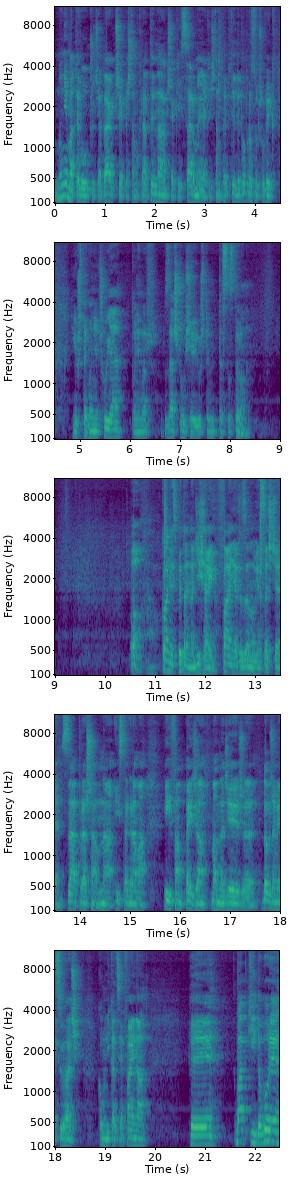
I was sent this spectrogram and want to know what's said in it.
no nie ma tego uczucia, tak? Czy jakaś tam kreatyna, czy jakieś sarmy, jakieś tam peptydy. Po prostu człowiek już tego nie czuje, ponieważ zaszczuł się już tym testosteronem. O, koniec pytań na dzisiaj. Fajnie, że ze mną jesteście. Zapraszam na Instagrama i fanpage'a. Mam nadzieję, że dobrze mnie słychać. Komunikacja fajna. Yy, łapki do góry.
